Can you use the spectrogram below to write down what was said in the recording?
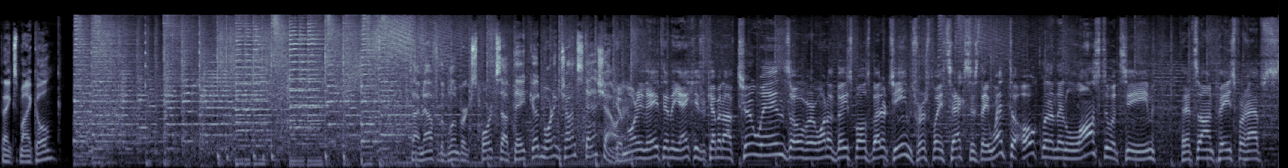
Thanks, Michael. Time now for the Bloomberg Sports Update. Good morning, John Stashower. Good morning, Nathan. The Yankees are coming off two wins over one of baseball's better teams. First place Texas. They went to Oakland and then lost to a team that's on pace, perhaps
